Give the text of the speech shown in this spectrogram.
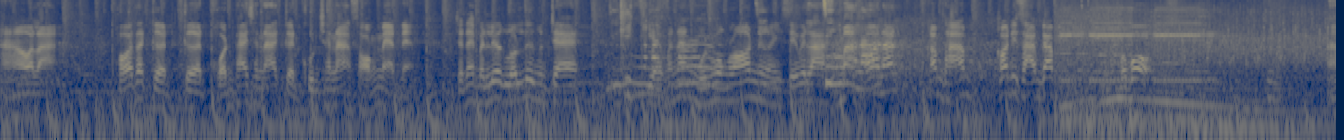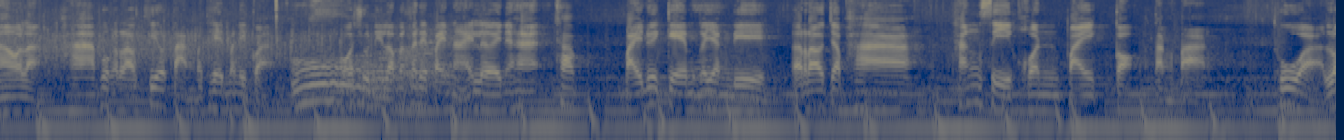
เอาละเพราะว่าถ้าเกิดเกิดผลแพ้ชนะเกิดคุณชนะ 2 แมตช์เนี่ย จะได้มาเลือกรถเรื่องกุญแจขี้เกียจมานั่งหมุนวงล้อเหนื่อยเสียเวลาจริงมานะเพราะฉะนั้นคำถามข้อที่ 3 ครับโบโบเอาล่ะ พาพวกเราเที่ยวต่างประเทศมางดีกว่าเพราะว่าช่วงนี้เราไม่ค่อยได้ไปไหนเลยนะฮะ ครับ ไปด้วยเกมก็ยังดี เราจะพาทั้ง 4 คนไปเกาะต่างๆ ทั่วโล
